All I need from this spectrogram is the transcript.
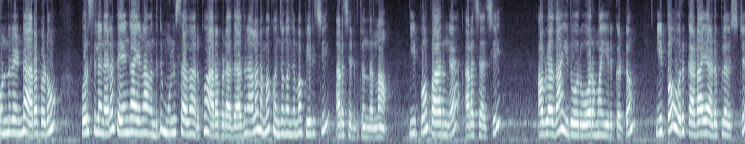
ஒன்று ரெண்டு அரைப்படும். ஒரு சில நேரம் தேங்காயெல்லாம் வந்துட்டு முழுசாக தான் இருக்கும் அரைப்படாது. அதனால நம்ம கொஞ்சம் கொஞ்சமாக பிரித்து அரைச்சி எடுத்துகிட்டு வந்துடலாம் இப்போ பாருங்கள் அரைச்சாச்சு. அவ்வளோதான் இது ஒரு ஓரமாக இருக்கட்டும். இப்போ ஒரு கடாயை அடுப்பில் வச்சுட்டு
